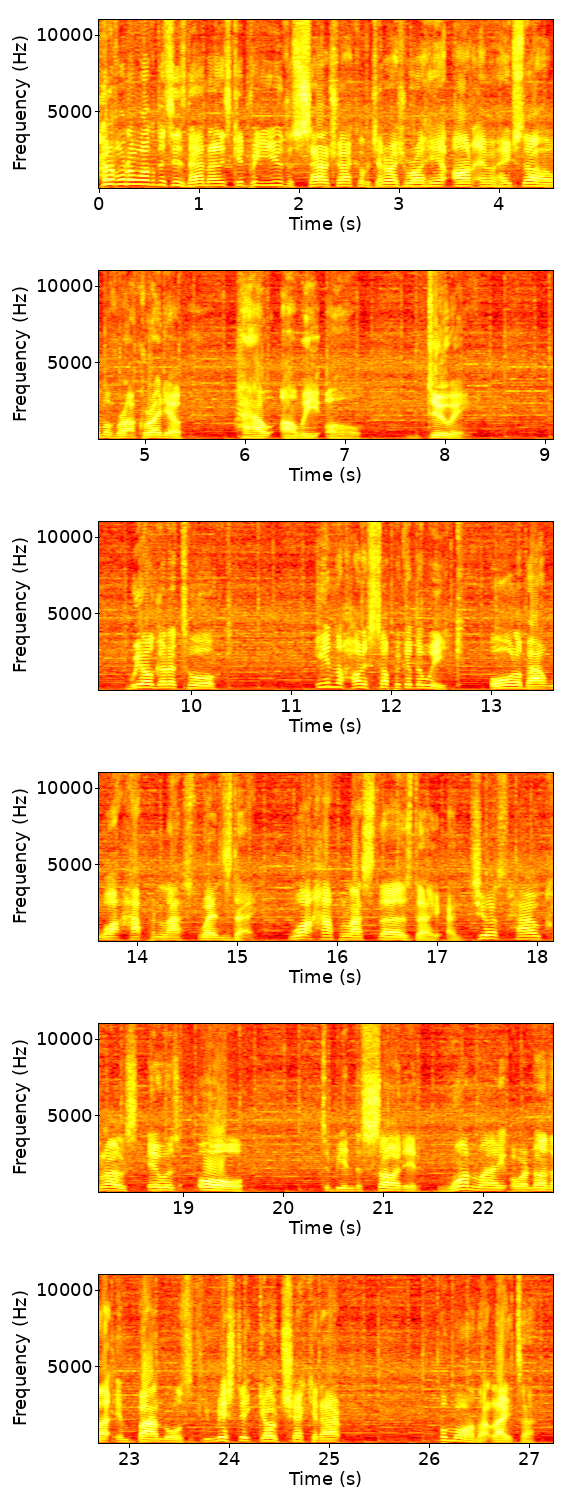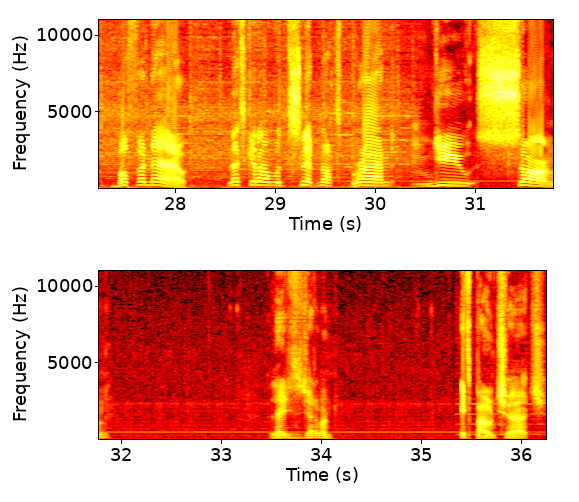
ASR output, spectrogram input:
Hello everyone and welcome, this is that 90s Kid bringing you the soundtrack of a generation right here on MMH, the home of rock radio. How are we all doing? We are going to talk in the hottest topic of the week all about what happened last Wednesday, what happened last Thursday, and just how close it was all to being decided one way or another in Band Wars. If you missed it, go check it out. But more on that later. But for now, let's get on with Slipknot's brand new song. Ladies and gentlemen, it's Bone Church.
